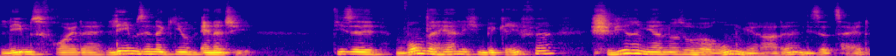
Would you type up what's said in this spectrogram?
Lebensfreude, Lebensenergie und Energy. Diese wunderherrlichen Begriffe schwirren ja nur so herum gerade in dieser Zeit,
